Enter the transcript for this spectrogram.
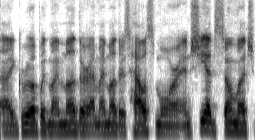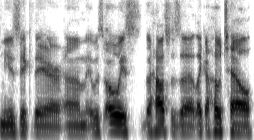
I grew up with my mother at my mother's house more, and she had so much music there. Um, it was always the house was a, like a hotel,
